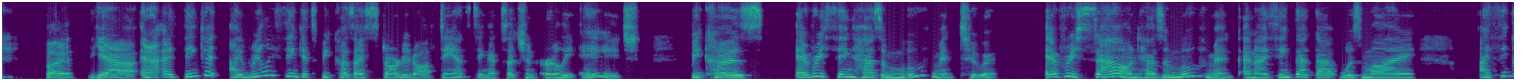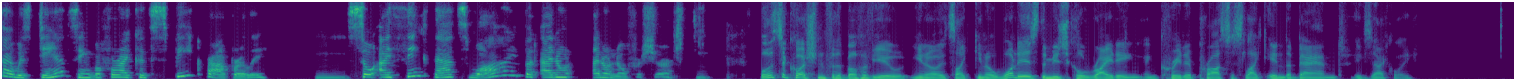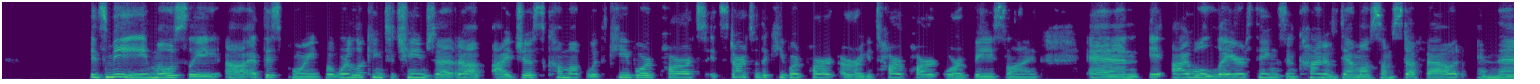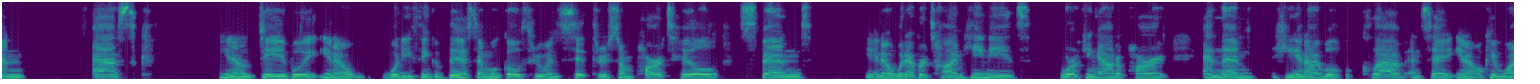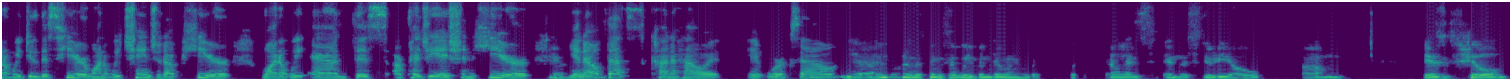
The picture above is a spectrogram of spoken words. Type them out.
But yeah and I, think it i really think it's because i started off dancing at such an early age because everything has a movement to it every sound has a movement and i think that that was my i think i was dancing before i could speak properly Hmm. so i think that's why but i don't i don't know for sure Well, this is a question for the both of you. You know, it's like, you know, what is the musical writing and creative process like in the band exactly? It's me mostly uh, at this point, but we're looking to change that up. I just come up with keyboard parts. It starts with a keyboard part or a guitar part or a bass line. And it, I will layer things and kind of demo some stuff out and then ask, you know, Dave, will, you know, what do you think of this? And we'll go through and sit through some parts. He'll spend, you know, whatever time he needs working out a part and then he and I will collab and say, you know, okay, why don't we do this here? Why don't we change it up here? Why don't we add this arpeggiation here? Yeah. You know, that's kind of how it it works out. Yeah, and one of the things that we've been doing with, with guys in the studio um, is she'll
